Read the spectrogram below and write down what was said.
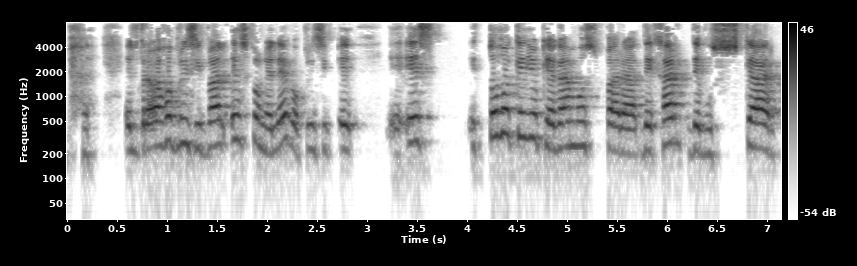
el trabajo principal es con el ego, eh, eh, es eh, todo aquello que hagamos para dejar de buscar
